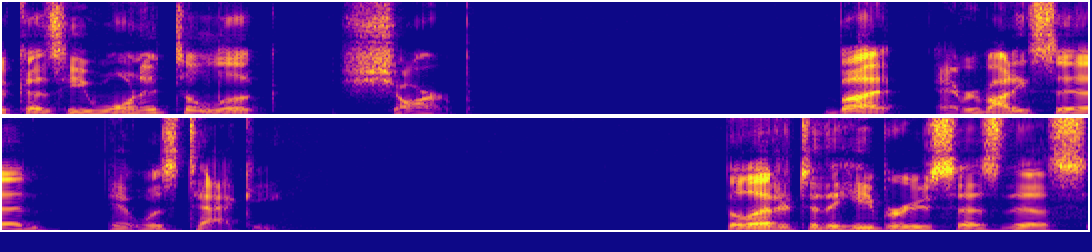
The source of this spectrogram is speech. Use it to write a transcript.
because he wanted to look sharp. But everybody said it was tacky. The letter to the Hebrews says this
